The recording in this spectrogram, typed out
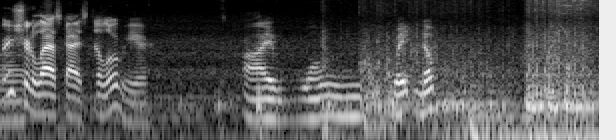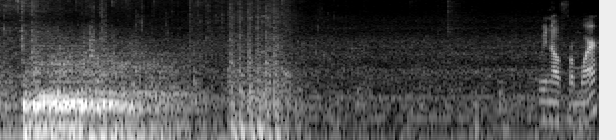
Pretty Uh, sure the last guy is still over here. I won't. Wait, nope. We know from where?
